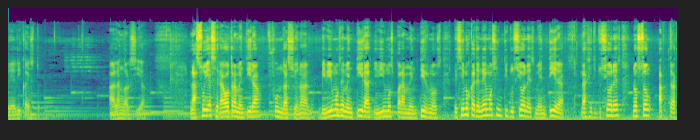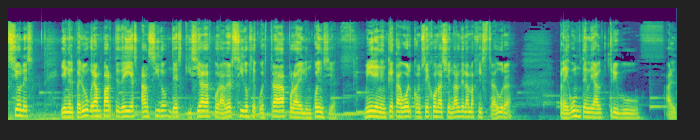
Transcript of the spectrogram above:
dedica esto. Alan García. La suya será otra mentira fundacional. Vivimos de mentiras, vivimos para mentirnos. Decimos que tenemos instituciones, mentira. Las instituciones no son abstracciones y en el Perú gran parte de ellas han sido desquiciadas por haber sido secuestradas por la delincuencia. Miren en qué acabó el Consejo Nacional de la Magistratura. Pregúntenle al tribu, al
